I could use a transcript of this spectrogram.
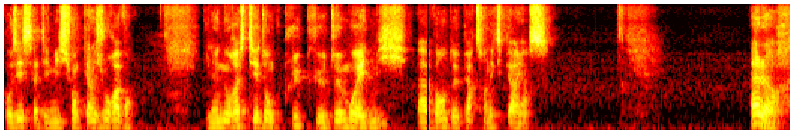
posé sa démission 15 jours avant. Il ne nous restait donc plus que deux mois et demi avant de perdre son expérience. Alors,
